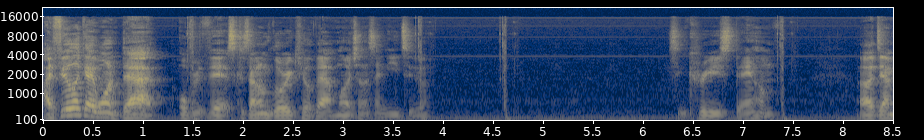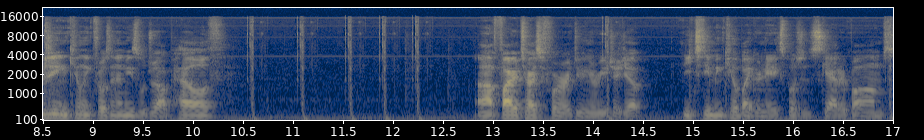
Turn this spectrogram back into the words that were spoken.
I feel like I want that over this because I don't glory kill that much unless I need to. It's increased. Damn. Uh, damaging and killing frozen enemies will drop health. Uh, fire charge for doing a recharge. Yep. Each demon killed by grenade explosions, scatter bombs.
